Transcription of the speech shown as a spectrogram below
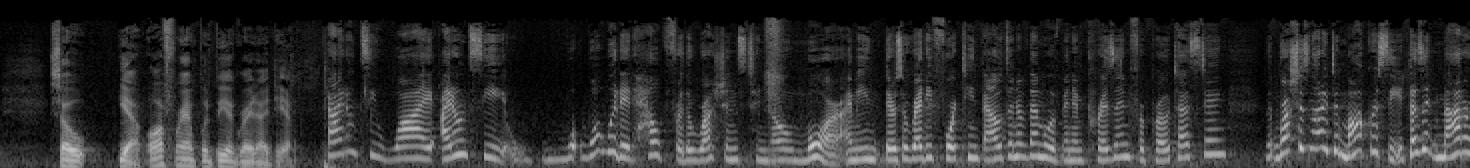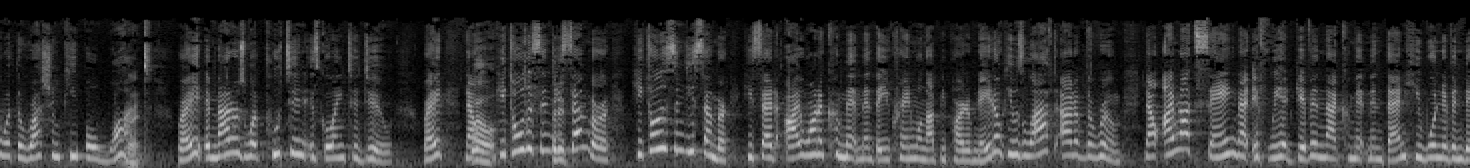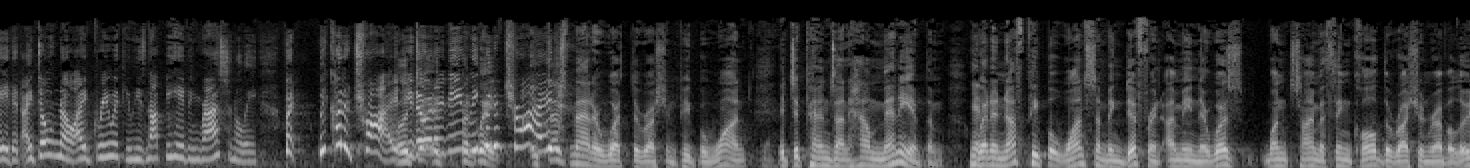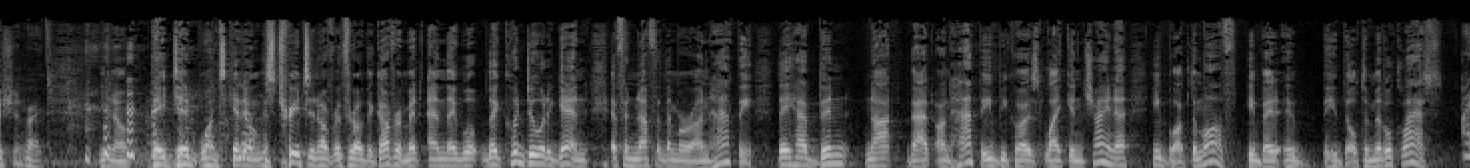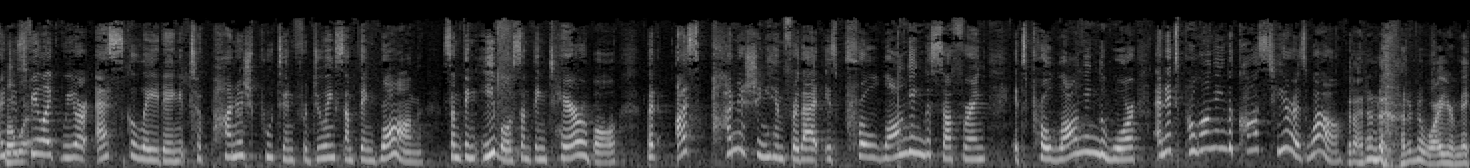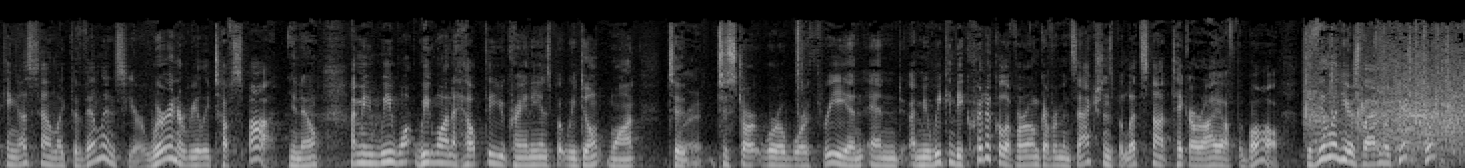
So yeah, off ramp would be a great idea. I don't see why. I don't see wh- what would it help for the Russians to know more. I mean, there's already 14,000 of them who have been imprisoned for protesting. Russia's not a democracy. It doesn't matter what the Russian people want, Right. right? It matters what Putin is going to do. Right now, Well, he told us in but it- December. He told us in December. He said, "I want a commitment that Ukraine will not be part of NATO." He was laughed out of the room. Now, I'm not saying that if we had given that commitment then, he wouldn't have invaded. I don't know. I agree with you. He's not behaving rationally, but we could have tried. Well, you know do- what I mean? We wait, could have tried. It does matter what the Russian people want. It depends on how many of them. When enough people want something different, I mean, there was one time a thing called the Russian Revolution. Right. You know, they did once get in the streets and overthrow the government, and they will. They could do it again if enough of them are unhappy. They have been not that unhappy because, like in China, he bought them off. He made, he, he built a middle class. I just feel like we are escalating to punish Putin for doing something wrong, something evil, something terrible. But us punishing him for that is prolonging the suffering, it's prolonging the war, and it's prolonging the cost here as well. But I don't know. I don't know why you're making us sound like the villains here. We're in a really tough spot. You know. I mean, we want we want to help the Ukrainians, but we don't want to, Right. to start World War III. And, and I mean, we can be critical of our own government's actions, but let's not take our eye off the ball. The villain here is Vladimir Putin.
